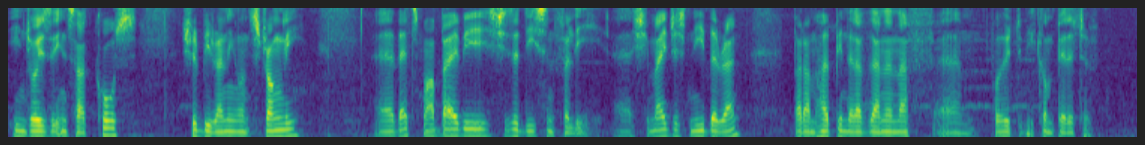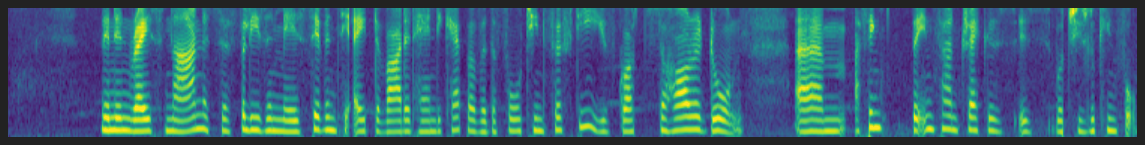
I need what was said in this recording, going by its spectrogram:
he enjoys the inside course should be running on strongly. Uh, that's my baby. She's a decent filly. Uh, she may just need the run, but I'm hoping that I've done enough um, for her to be competitive. Then in race nine, it's a fillies and mares 78 divided handicap over the 1450. You've got Sahara Dawn. Um, I think the inside track is, is what she's looking for.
